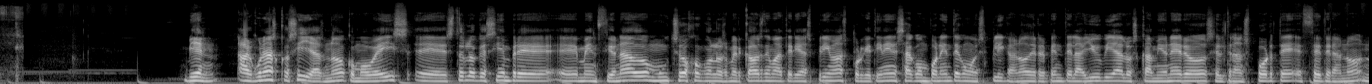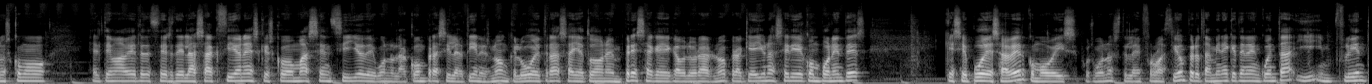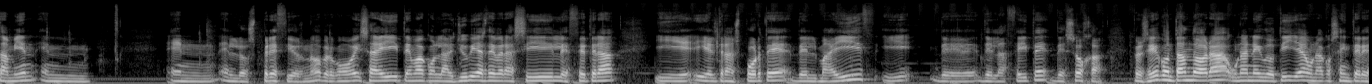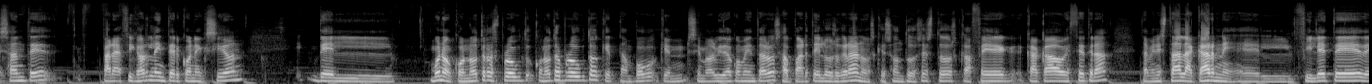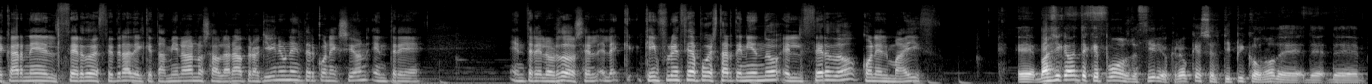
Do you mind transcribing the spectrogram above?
Bien, algunas cosillas, ¿no? Como veis, eh, esto es lo que siempre he mencionado, mucho ojo con los mercados de materias primas porque tienen esa componente como explica, ¿no? De repente la lluvia, los camioneros, el transporte, etcétera, ¿no? No es como el tema a de las acciones, que es como más sencillo de, bueno, la compra si la tienes, ¿no? Aunque luego detrás haya toda una empresa que hay que valorar, ¿no? Pero aquí hay una serie de componentes que se puede saber, como veis, pues bueno, esta es la información, pero también hay que tener en cuenta y influyen también en en, los precios, ¿no? Pero como veis ahí, tema con las lluvias de Brasil, etcétera, y, el transporte del maíz y del aceite de soja. Pero sigue contando ahora una anecdotilla, una cosa interesante, para fijaros la interconexión del. Bueno, con otros productos, con otro producto que tampoco, que se me ha olvidado comentaros, aparte de los granos, que son todos estos, café, cacao, etcétera, también está la carne, el filete de carne, el cerdo, etcétera, del que también ahora nos hablará. Pero aquí viene una interconexión entre, entre los dos. ¿Qué influencia puede estar teniendo el cerdo con el maíz? Eh, básicamente, ¿qué podemos decir? Yo creo que es el típico ¿no? de,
